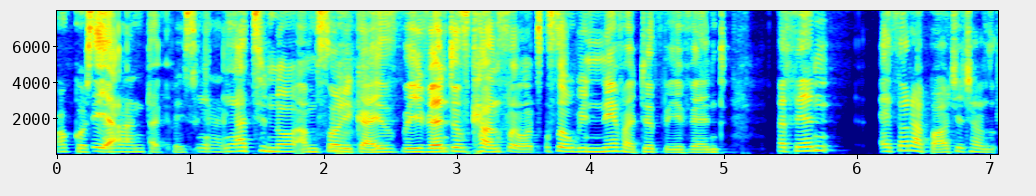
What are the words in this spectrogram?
August yeah, abantu, uh, basically. Ngathi no, I'm sorry guys, the event is cancelled. So we never did the event. But then I thought about it and,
